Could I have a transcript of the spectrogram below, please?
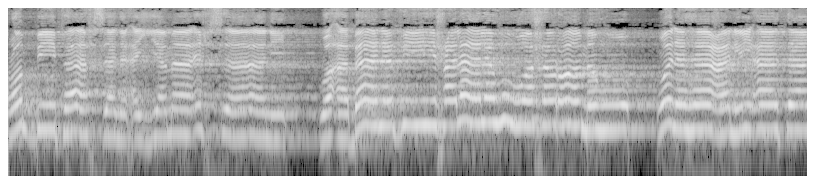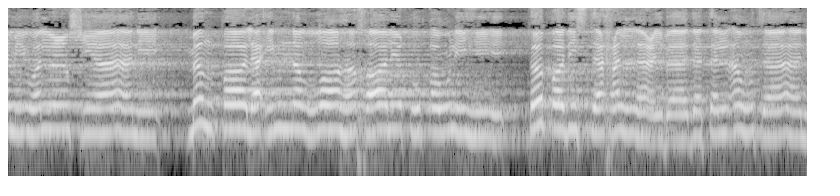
ربي فأحسن أيما إحساني وأبان فيه حلاله وحرامه. ونهى عن الآثام والعصيان. من قال إن الله خالق قوله فقد استحل عبادة الأوثان.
